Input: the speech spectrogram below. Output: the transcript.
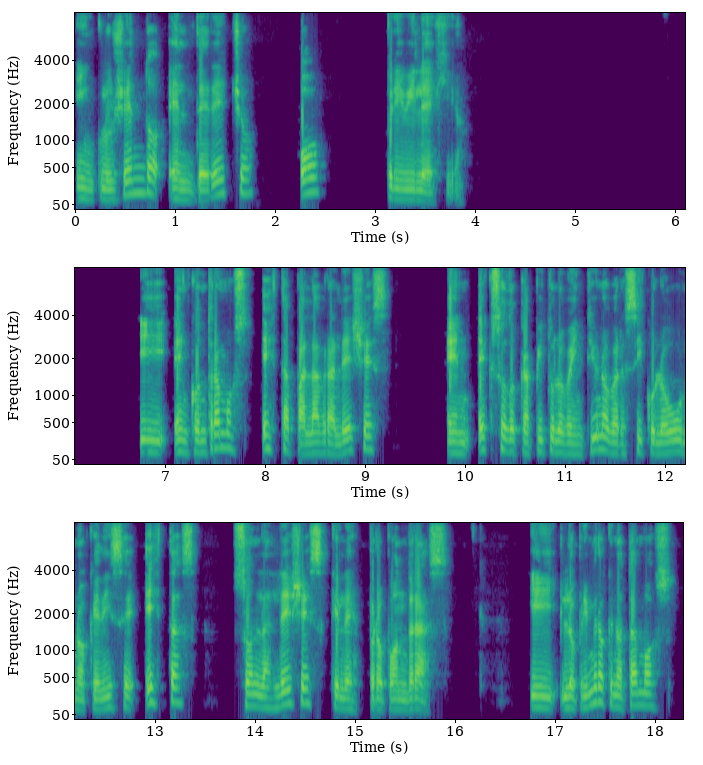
incluyendo el derecho o privilegio. Y encontramos esta palabra leyes en Éxodo capítulo 21 versículo 1 que dice, estas son las leyes que les propondrás. Y lo primero que notamos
